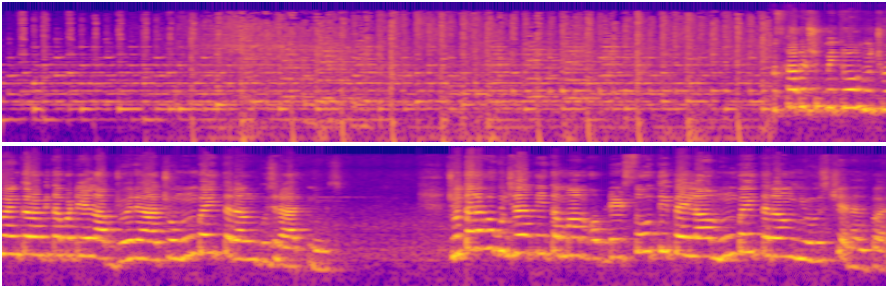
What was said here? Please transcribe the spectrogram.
દર્શક મિત્રો, હું છું એન્કર અમિતા પટેલ. આપ જોઈ રહ્યા છો મુંબઈ તરંગ ગુજરાત ન્યૂઝ. જોતા રહો ગુજરાતની તમામ અપડેટ સૌથી પહેલા મુંબઈ તરંગ ન્યૂઝ ચેનલ પર.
